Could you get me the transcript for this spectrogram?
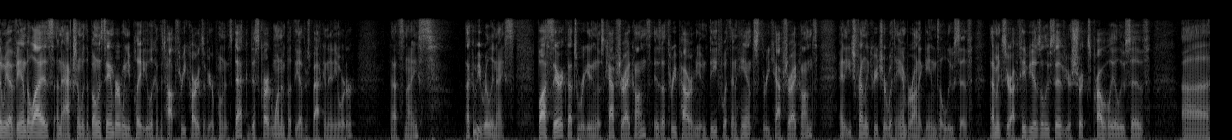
Then we have Vandalize, an action with a bonus amber. When you play it, you look at the top three cards of your opponent's deck, discard one, and put the others back in any order. That's nice. That can be really nice. Boss Zarek, that's where we're getting those capture icons, is a three power mutant thief with enhanced three capture icons, and each friendly creature with amber on it gains elusive. That makes your Octavias elusive, your Shrix probably elusive. Uh,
